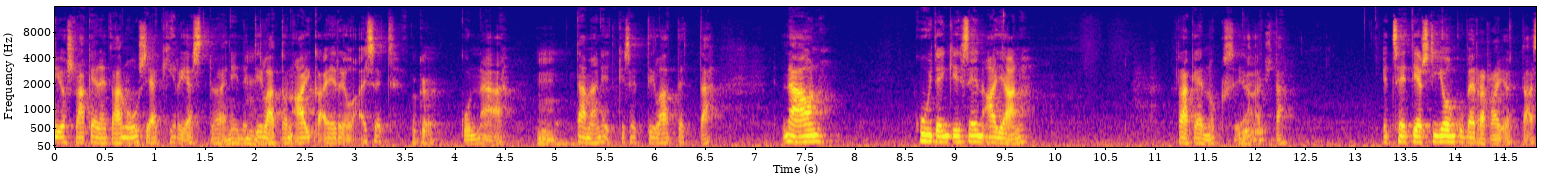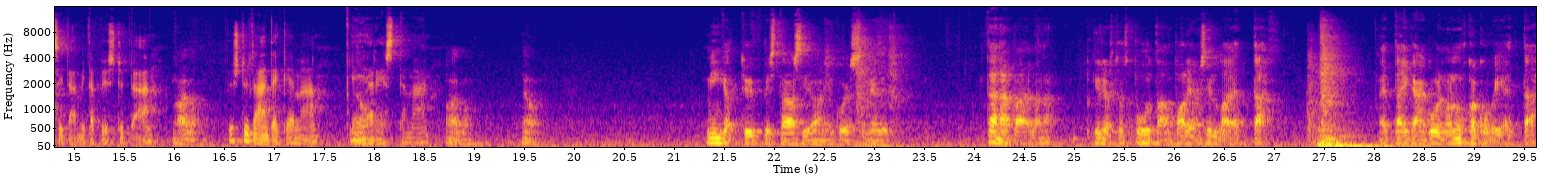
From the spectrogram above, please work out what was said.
jos rakennetaan uusia kirjastoja, niin ne mm. tilat on aika erilaiset okay. kuin nämä mm. tämänhetkiset tilat, että nämä on kuitenkin sen ajan rakennuksia. Niin että Et se tietysti jonkun verran rajoittaa sitä, mitä pystytään, Aivan. pystytään tekemään ja Joo. järjestämään. Aivan. Minkä tyyppistä asiaa, niin kuin jos mietit tänä päivänä? Kirjastosta puhutaan paljon sillä, että, että ikään kuin on uhkakuvia, että,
